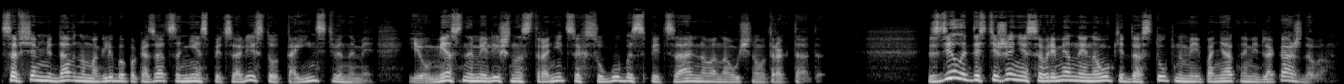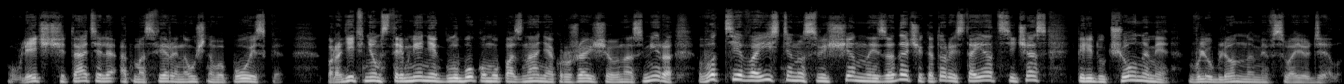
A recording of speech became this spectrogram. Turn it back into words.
совсем недавно могли бы показаться не специалисту таинственными и уместными лишь на страницах сугубо специального научного трактата. Сделать достижения современной науки доступными и понятными для каждого, увлечь читателя атмосферой научного поиска, породить в нем стремление к глубокому познанию окружающего нас мира — вот те воистину священные задачи, которые стоят сейчас перед учеными, влюбленными в свое дело.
